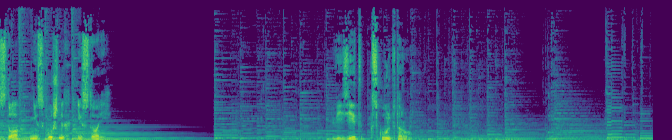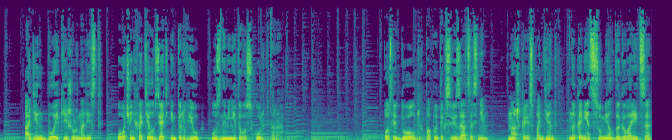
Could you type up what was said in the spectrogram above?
100 нескучных историй. Визит к скульптору. Один бойкий журналист очень хотел взять интервью у знаменитого скульптора. После долгих попыток связаться с ним, наш корреспондент наконец сумел договориться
